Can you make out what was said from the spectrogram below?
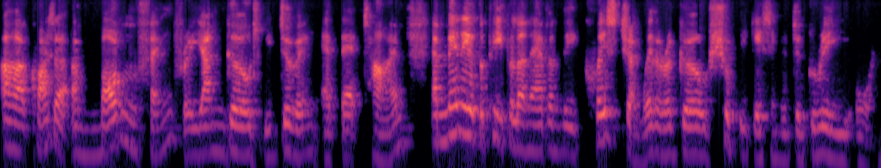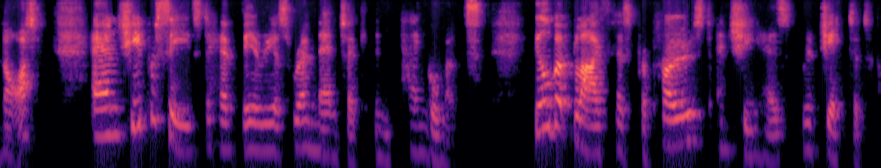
uh, quite a, a, modern thing for a young girl to be doing at that time. And many of the people in Avonlea question whether a girl should be getting a degree or not. And she proceeds to have various romantic entanglements. Gilbert Blythe has proposed and she has rejected him.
